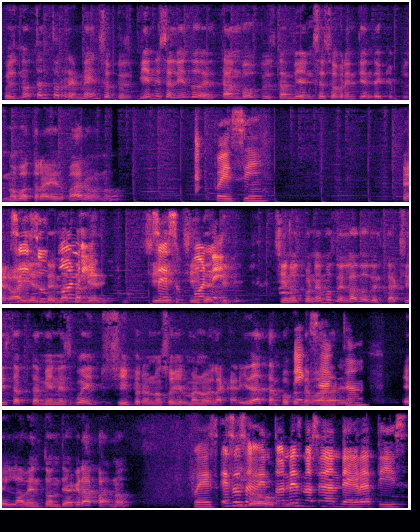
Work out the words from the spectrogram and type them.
Pues no tanto remenso, pues viene saliendo del tambo, pues también se sobreentiende que pues no va a traer varo, ¿no? Pues sí. Pero Se ahí el tema también. se si supone. Si nos ponemos del lado del taxista, pues también es güey, pues sí, pero no soy hermano de la caridad, tampoco te voy a dar el, el aventón de agrapa, ¿no? Pues esos luego- aventones no se dan de a gratis.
